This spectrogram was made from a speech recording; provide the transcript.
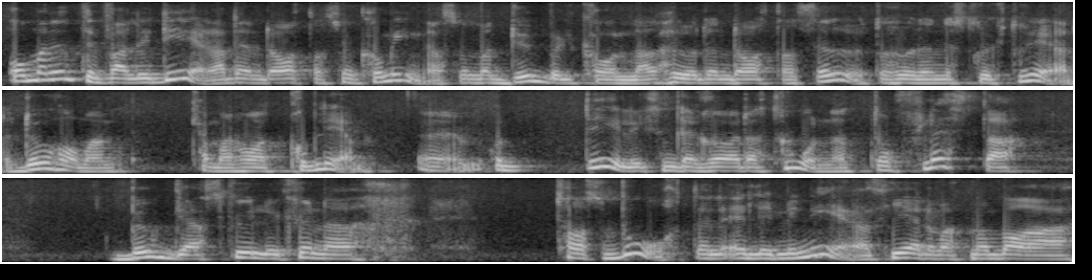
Om man inte validerar den data som kom in, alltså man dubbelkollar hur den datan ser ut och hur den är strukturerad, då har man, kan man ha ett problem. Ehm, och det är liksom den röda tråden att de flesta buggar skulle kunna tas bort eller elimineras genom att man bara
